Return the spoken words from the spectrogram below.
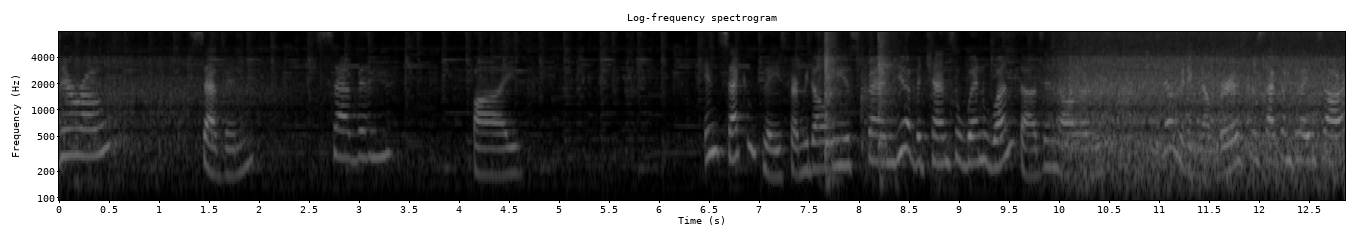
Zero, seven, seven, 5. In second place, for every dollar you spend, you have a chance to win $1,000. The winning numbers for second place are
